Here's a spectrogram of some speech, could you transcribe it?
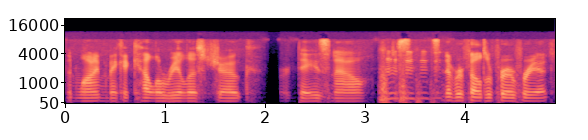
Been wanting to make a caloreless joke for days now. Just, it's never felt appropriate.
